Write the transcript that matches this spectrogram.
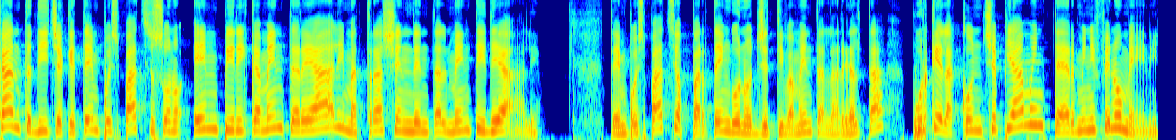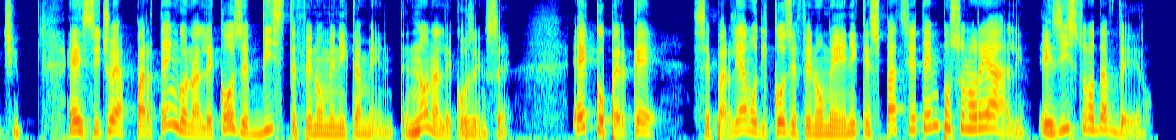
Kant dice che tempo e spazio sono empiricamente reali ma trascendentalmente ideali. Tempo e spazio appartengono oggettivamente alla realtà purché la concepiamo in termini fenomenici. Essi cioè appartengono alle cose viste fenomenicamente, non alle cose in sé. Ecco perché, se parliamo di cose fenomeniche, spazio e tempo sono reali, esistono davvero.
